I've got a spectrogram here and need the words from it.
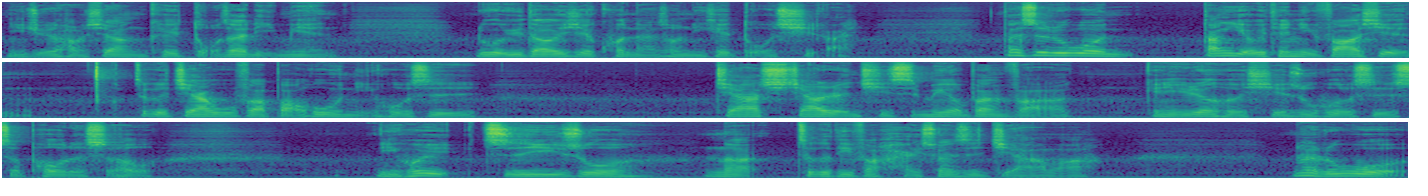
你觉得好像可以躲在里面，如果遇到一些困难的时候，你可以躲起来。但是如果当有一天你发现这个家无法保护你，或是家家人其实没有办法。给你任何协助或者是 support 的时候，你会质疑说：“那这个地方还算是家吗？”那如果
